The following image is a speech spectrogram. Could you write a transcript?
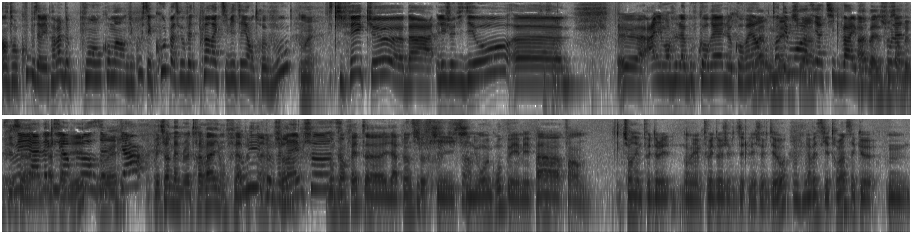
en tant que couple, vous avez pas mal de points en commun. Du coup, c'est cool parce que vous faites plein d'activités entre vous, Ouais. ce qui fait que euh, bah, les jeux vidéo. euh, euh, aller manger de la bouffe coréenne, le coréen. Ouais, bon, toi, t'es moins vois- asiatique vibe. Ah, bah, je un peu plus, Mais euh, avec l'influence de Ouais. Lucas, Mais tu vois, même le travail, on fait à peu oui, près la même chose. la même chose. Donc en fait, euh, il y a plein de choses qui, qui nous regroupent, mais, mais pas. Enfin, tu vois, on aime tous les deux, les- on aime tous les deux les jeux vidéo. les jeux vidéo. Mhm. Et en fait, ce qui est trop bien, c'est que hum,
